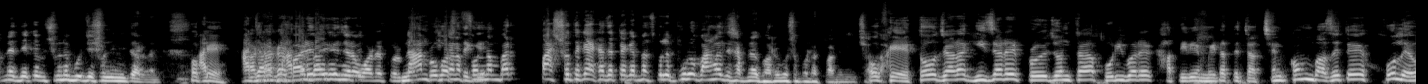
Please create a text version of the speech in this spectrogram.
আপনার দেখে শুনে বুঝে শুনে নিতে পারবেন। ওকে আর যারা বাইরে অর্ডার নাম ফোন নাম্বার পাঁচশো থেকে এক হাজার টাকা অ্যাডভান্স করলে পুরো বাংলাদেশ আপনার ঘরে বসে প্রোডাক্ট পাবেন ওকে তো যারা গিজারের প্রয়োজনটা পরিবারের খাতিরে মেটাতে চাচ্ছেন কম বাজেটে হলেও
